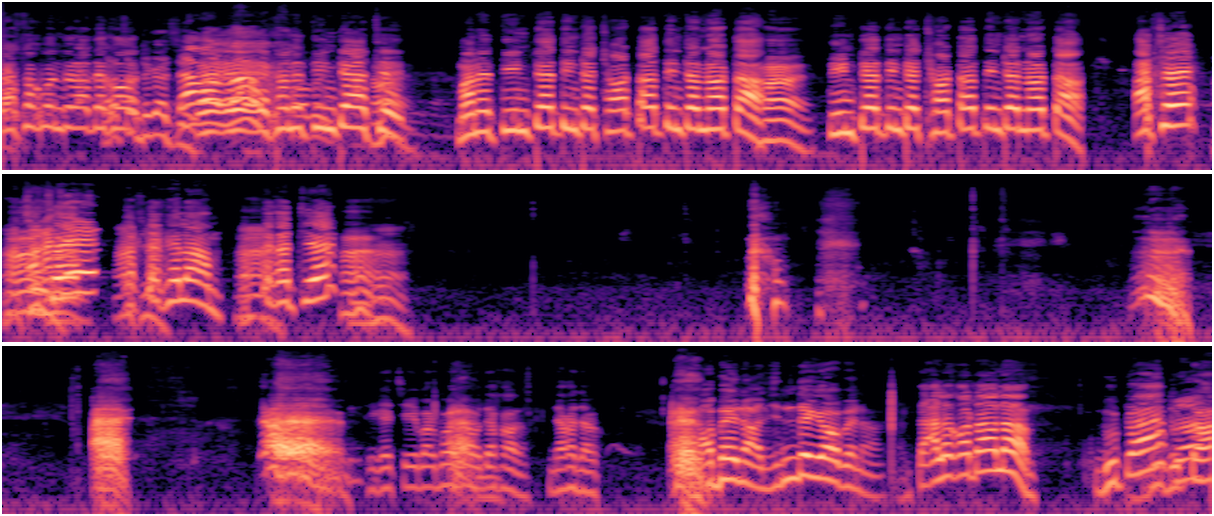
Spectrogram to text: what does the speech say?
দর্শক বন্ধুরা দেখো আচ্ছা, এখানে তিনটে আছে মানে তিনটে তিনটে ছটা তিনটে নটা হ্যাঁ। তিনটে তিনটে ছটা তিনটে নটা আছে। একটা খেলাম একটা খাচ্ছে হ্যাঁ। হ্যাঁ। ঠিক আছে এবার ভালো দেখা দেখা যাক হবে না জিন্দেগি হবে না। তাহলে কটা হলো? দুটা দুটা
